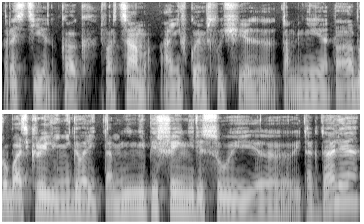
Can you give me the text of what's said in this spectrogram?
расти как творцам, а ни в коем случае э, там не обрубать крылья, не говорить там не, не пиши, не рисуй э, и так далее.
